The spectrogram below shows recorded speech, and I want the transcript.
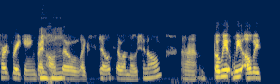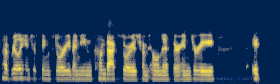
heartbreaking but Mhm. also like still so emotional um, but we we always have really interesting stories. I mean, comeback stories from illness or injury. It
